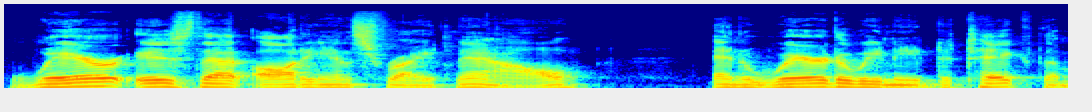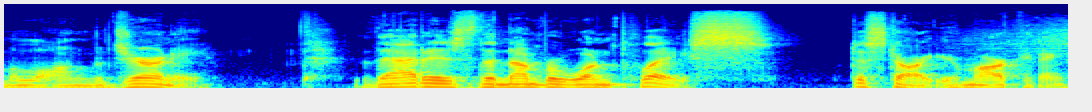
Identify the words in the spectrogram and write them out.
where is that audience right now, and where do we need to take them along the journey? That is the number one place to start your marketing.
